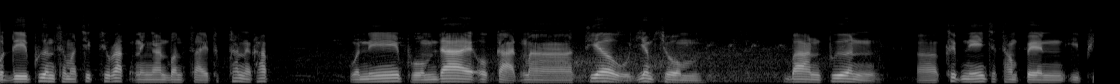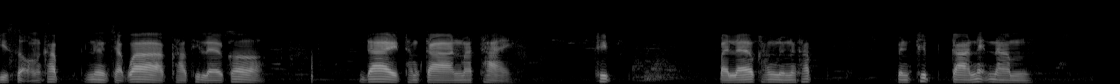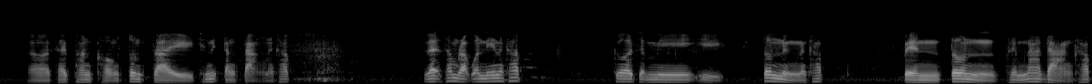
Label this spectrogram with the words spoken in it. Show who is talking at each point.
Speaker 1: วัสดีเพื่อนสมาชิกที่รักในงานบอนไซทุกท่านนะครับ วันนี้ผมได้โอกาสมาเที่ยวเยี่ยมชมบ้านเพื่อนอคลิปนี้จะทำเป็น EP 2 นะครับ เนื่องจากว่าคราวที่แล้วก็ได้ทำการมาถ่ายคลิปไปแล้วครั้งหนึ่งนะครับ เป็นคลิปการแนะนำสายพันธุ์ของต้นไทรชนิดต่างๆนะครับ และสำหรับวันนี้นะครับ ก็จะมีอีก ต้นหนึ่งนะครับ เป็นต้นเพรมหน้าด่างครับ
